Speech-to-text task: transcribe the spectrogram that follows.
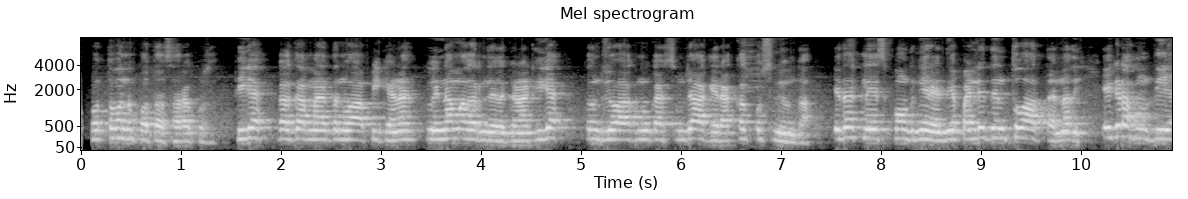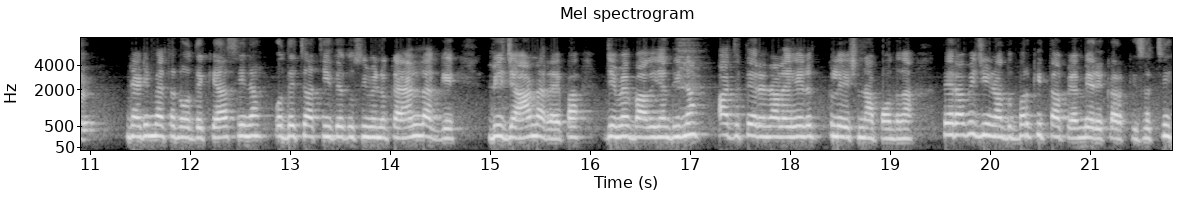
ਪੁੱਤ ਮੈਨੂੰ ਪਤਾ ਸਾਰਾ ਕੁਝ ਠੀਕ ਹੈ? ਕਰ ਮੈਂ ਤੈਨੂੰ ਆਪ ਹੀ ਕਹਿਣਾ ਤੂੰ ਇਹਨਾਂ ਮਗਰ ਨਹੀਂ ਲੱਗਣਾ ਠੀਕ ਹੈ? ਤੂੰ ਜਵਾਕ ਨੂੰ ਕਹਿ ਸਮਝਾ ਕੇ ਰੱਖ ਕੁਝ ਨਹੀਂ ਹੁੰਦਾ। ਇਹਦਾ ਕਲੇਸ਼ ਪਾਉਂਦੀਆਂ ਰਹਿੰਦੀਆਂ ਪਹਿਲੇ ਦਿਨ ਤੋਂ ਆਦਤ ਹੈ ਇਹਨਾਂ ਦੀ। ਇਹ ਕਿਹੜਾ ਹੁੰਦੀ ਹੈ? ਡੈਡੀ ਮੈਂ ਤੈਨੂੰ ਉਹਦੇ ਕਿਹਾ ਸੀ ਨਾ ਉਹਦੇ ਚਾਚੀ ਤੇ ਤੁਸੀਂ ਮੈਨੂੰ ਕਹਿਣ ਲੱਗੇ ਵੀ ਜਾ ਨਾ ਰਹਿ ਪਾ ਜਿਵੇਂ ਵਗ ਜਾਂਦੀ ਨਾ ਅੱਜ ਤੇਰੇ ਨਾਲ ਇਹ ਕਲੇਸ਼ ਨਾ ਪਾਉਂਦੀਆਂ। ਤੇਰਾ ਵੀ ਜੀਣਾ ਦੁੱਬਰ ਕੀਤਾ ਪਿਆ ਮੇਰੇ ਕਰਕੇ ਸੱਚੀ।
